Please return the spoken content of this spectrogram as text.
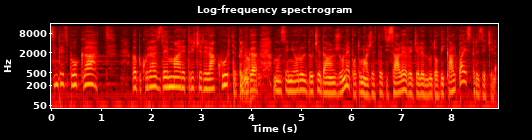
sunteți bogat. Vă bucurați de mare trecere la curte, pe lângă monseniorul duce d'Anjou, nepotul majestății sale, regele Ludovic al XIV-lea.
